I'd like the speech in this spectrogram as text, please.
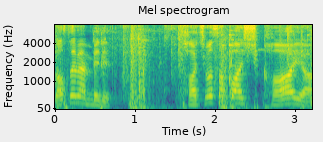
Nasıl hemen beni saçma sapan şika ya. Ya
